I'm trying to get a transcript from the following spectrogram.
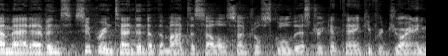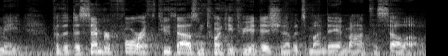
I'm Matt Evans, Superintendent of the Monticello Central School District, and thank you for joining me for the December 4th, 2023 edition of It's Monday in Monticello.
